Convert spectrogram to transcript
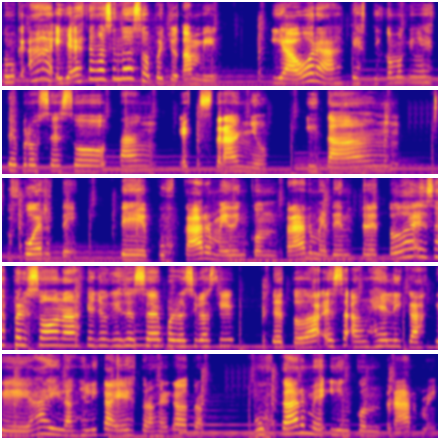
Como que, ah, ellas están haciendo eso, pues yo también. Y ahora que estoy como que en este proceso tan extraño y tan fuerte de buscarme, de encontrarme, de entre todas esas personas que yo quise ser, por decirlo así, de todas esas angélicas que, ay, la angélica esto, la angélica otra, buscarme y encontrarme.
